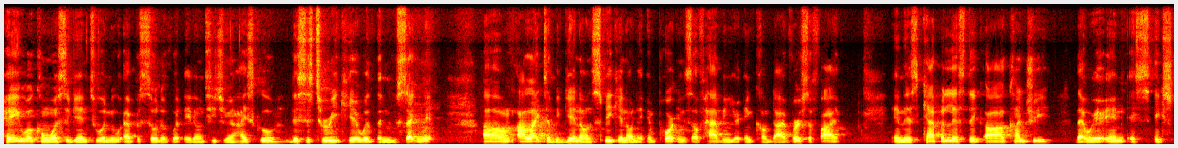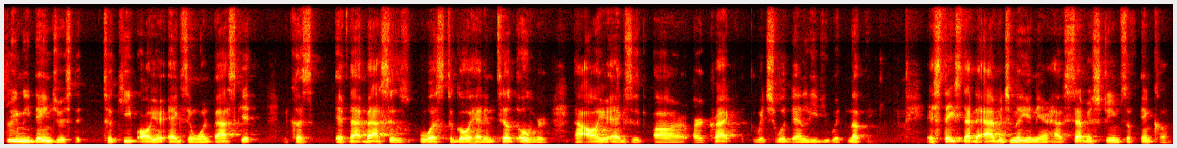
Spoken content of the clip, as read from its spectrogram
Hey, welcome once again to a new episode of What They Don't Teach You in High School. This is Tariq here with the new segment. Um, I like to begin on speaking on the importance of having your income diversified. In this capitalistic uh, country that we're in, it's extremely dangerous to, keep all your eggs in one basket because if that basket was to go ahead and tilt over, now all your eggs are, are cracked, which would then leave you with nothing. It states that the average millionaire has seven streams of income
